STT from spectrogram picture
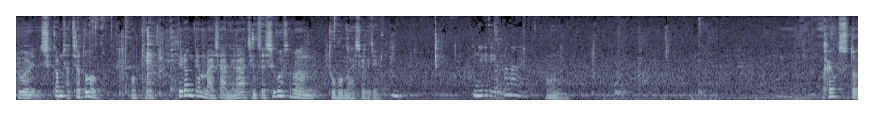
그리고 식감 자체도 뭐 이렇게 세련된 맛이 아니라 진짜 시골스러운 두부 맛이야, 그지? 분위기 되게 편안해요. 어. 칼국수도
